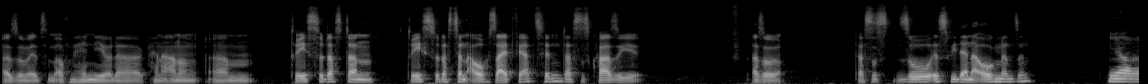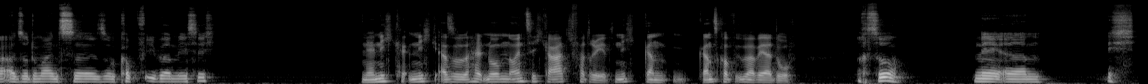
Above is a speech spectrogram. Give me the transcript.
Also jetzt auf dem Handy oder keine Ahnung, ähm, drehst du das dann, drehst du das dann auch seitwärts hin, dass es quasi, also, dass es so ist, wie deine Augen dann sind? ja, also du meinst äh, so kopfübermäßig? Ja, nicht, nicht, also halt nur um 90 Grad verdreht. Nicht ganz, ganz kopfüber wäre doof. Ach so. Nee, ähm, ich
